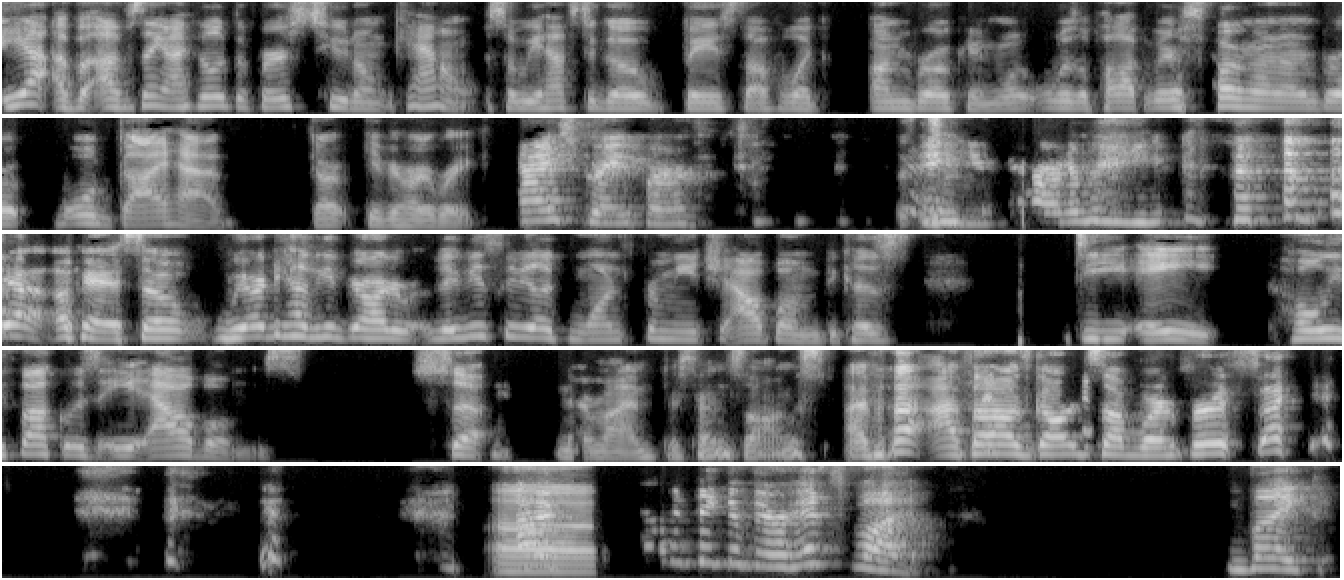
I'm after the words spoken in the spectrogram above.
Yeah, but I'm saying I feel like the first two don't count. So we have to go based off of like Unbroken. What was a popular song on Unbroken? Well, Guy had. Give your heart a break. Skyscraper. And your heart a break. yeah, okay. So we already have Give Your Heart. a- Maybe it's gonna be like one from each album because D8, holy fuck, was eight albums. So never mind, there's 10 songs. I thought I thought I was going somewhere for a second. I- uh trying to think of their hits, but like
